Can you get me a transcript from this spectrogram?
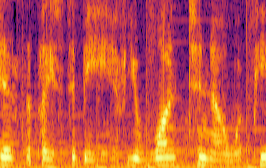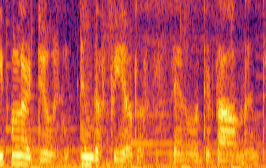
is the place to be if you want to know what people are doing in the field of sustainable development,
